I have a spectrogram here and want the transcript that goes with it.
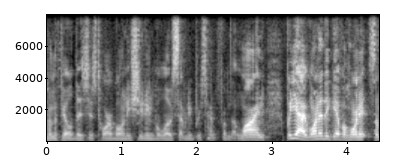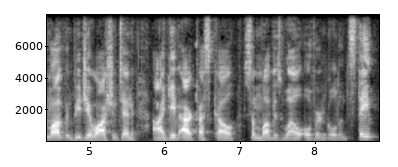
from the field is just horrible, and he's shooting below 70% from the line. But yeah, I wanted to give a Hornet some love in PJ Washington. I gave Eric Paschall some love as well over in Golden State.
